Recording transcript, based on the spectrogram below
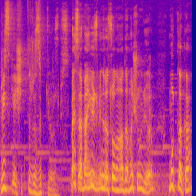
risk eşittir rızık diyoruz biz. Mesela ben 100 bin lirası olan adama şunu diyorum. Mutlaka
